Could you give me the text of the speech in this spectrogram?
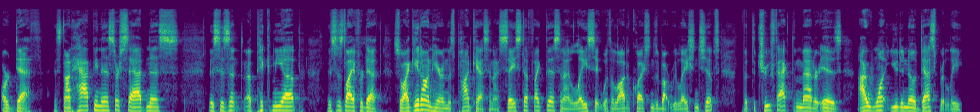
or death. It's not happiness or sadness. This isn't a pick me up. This is life or death. So I get on here in this podcast and I say stuff like this and I lace it with a lot of questions about relationships. But the true fact of the matter is, I want you to know desperately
